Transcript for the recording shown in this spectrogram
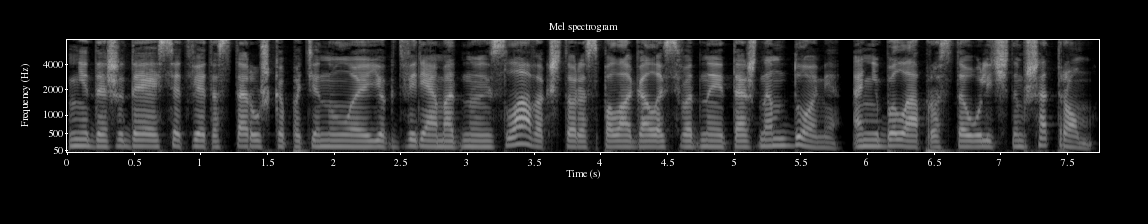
Не дожидаясь ответа, старушка потянула ее к дверям одной из лавок, что располагалась в одноэтажном доме, а не была просто уличным шатром.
